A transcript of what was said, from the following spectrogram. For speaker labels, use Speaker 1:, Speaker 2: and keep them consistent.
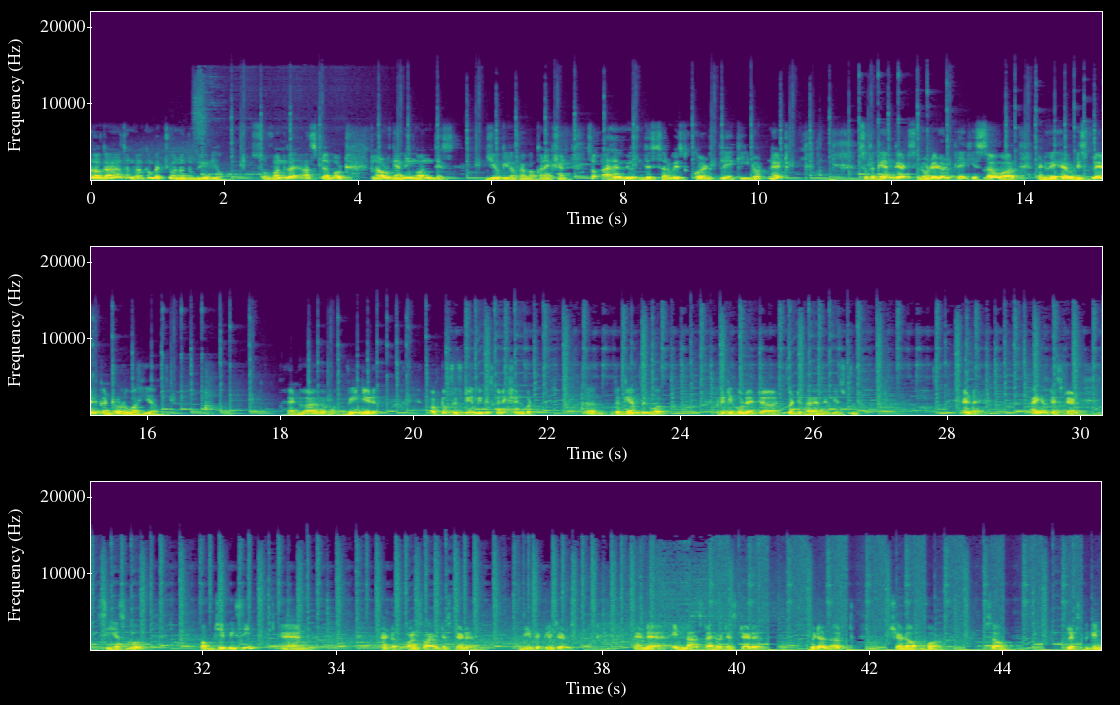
Speaker 1: Hello guys and welcome back to another video. So one guy asked about cloud gaming on this Jio GigaFiber connection. So I have used this service called playkey.net. So the game gets loaded on playkey server and we have display and control over here. And uh, we need up to 50 Mbps connection but uh, the game will work pretty good at uh, 25 Mbps too. And I have tested CSGO, PUBG PC, and and also I have tested the Apex Legends, and uh, in last I have tested Middle Earth Shadow of War. So let's begin.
